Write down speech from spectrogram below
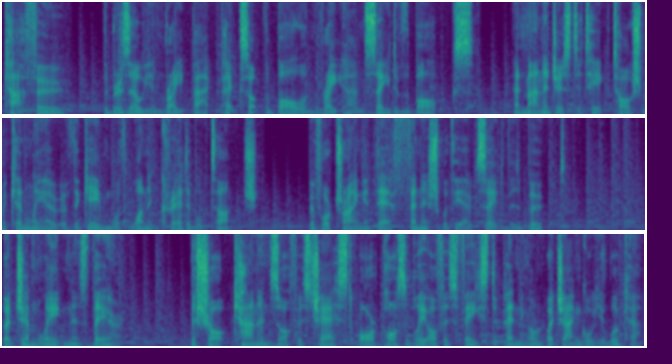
Cafu, the Brazilian right back, picks up the ball on the right hand side of the box and manages to take Tosh McKinlay out of the game with one incredible touch before trying a deft finish with the outside of his boot. But Jim Leighton is there the shot cannons off his chest or possibly off his face, depending on which angle you look at.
